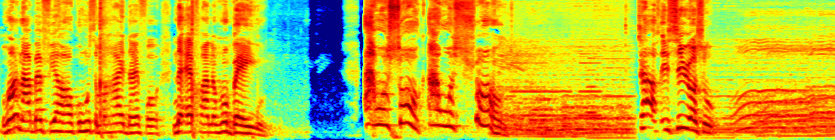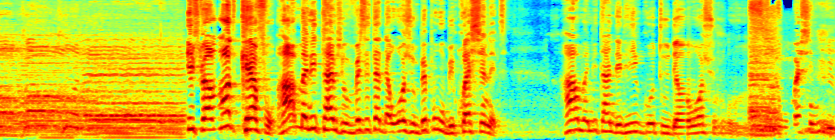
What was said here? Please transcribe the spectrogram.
One abe fia how who's some high nine four na na ho bay. I was shocked. I was shocked. Charles, it's serious. If you are not careful, how many times you visited the washroom, people will be questioning it. How many times did he go to the washroom? Question.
